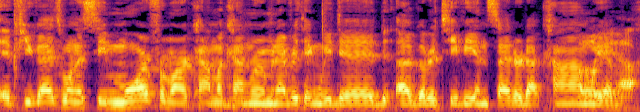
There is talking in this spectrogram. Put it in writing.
if you guys want to see more from our Comic Con room and everything we did, uh, go to TVInsider.com. Oh, we have yeah.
